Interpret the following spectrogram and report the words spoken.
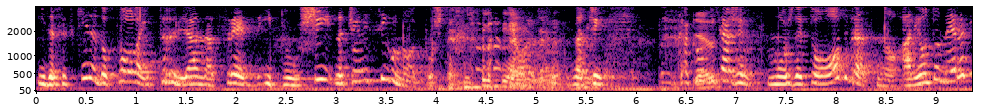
i da se skine do pola i trlja na sred i puši, znači on je sigurno otpušten. znači, kako ti kažem, možda je to odvratno, ali on to ne radi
